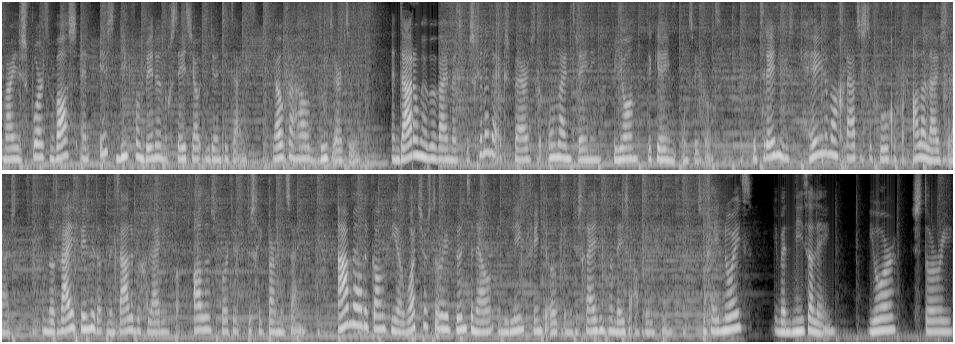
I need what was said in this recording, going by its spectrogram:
Maar je sport was en is diep van binnen nog steeds jouw identiteit. Jouw verhaal doet ertoe. En daarom hebben wij met verschillende experts de online training Beyond the Game ontwikkeld. De training is helemaal gratis te volgen voor alle luisteraars, omdat wij vinden dat mentale begeleiding voor alle sporters beschikbaar moet zijn. Aanmelden kan via watchyourstory.nl en die link vind je ook in de beschrijving van deze aflevering. Dus vergeet nooit, je bent niet alleen. Your story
